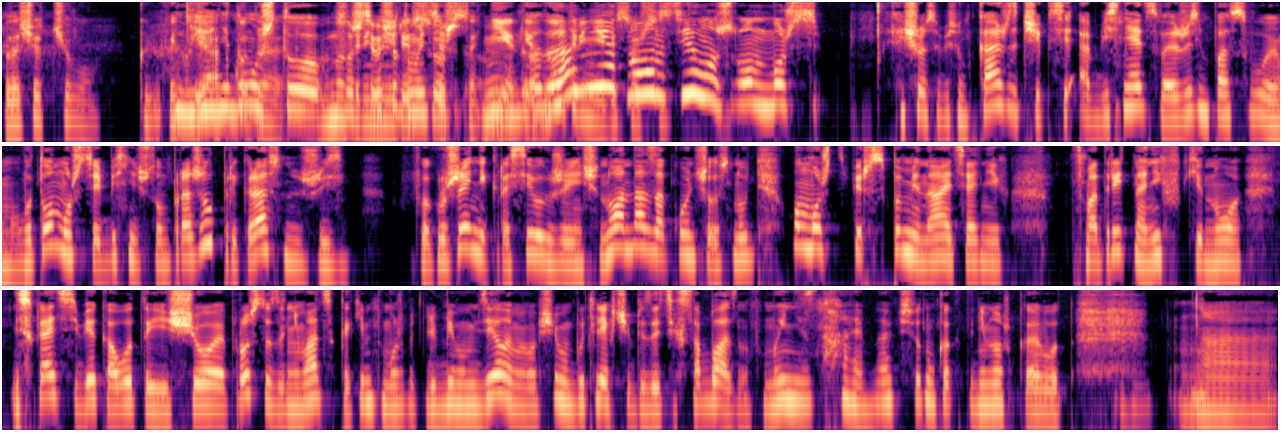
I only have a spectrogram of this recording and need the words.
За счет чего? Какие, ну, я не думаю, что внутренние Слушайте, вы ресурсы? Думаете, нет, нет, да, внутренние нет, ресурсы. Ну, он сделал, он может еще раз объясню, каждый человек себе объясняет свою жизнь по-своему. Вот он может себе объяснить, что он прожил прекрасную жизнь в окружении красивых женщин. Ну, она закончилась. Ну, он может теперь вспоминать о них, смотреть на них в кино, искать себе кого-то еще, просто заниматься каким-то, может быть, любимым делом, и вообще ему будет легче без этих соблазнов. Мы не знаем, да, все ну как-то немножко вот, угу. а,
